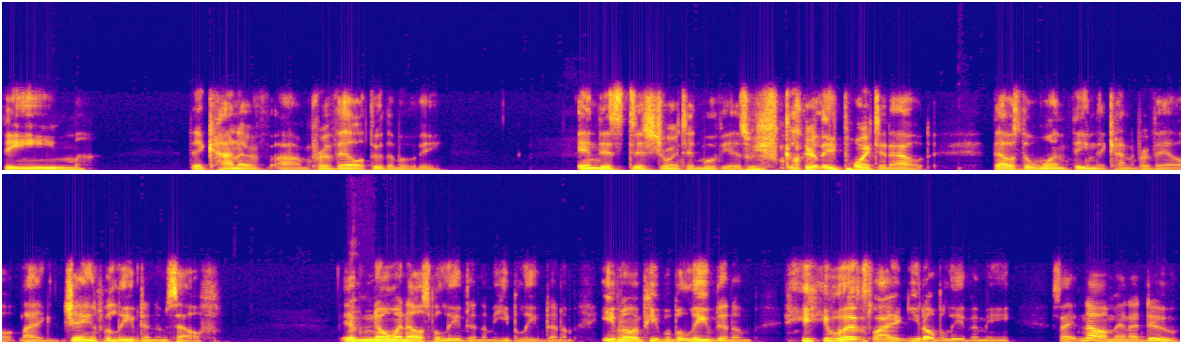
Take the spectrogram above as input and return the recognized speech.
theme that kind of um, prevailed through the movie. In this disjointed movie, as we've clearly pointed out, that was the one theme that kind of prevailed. Like James believed in himself. If no one else believed in him, he believed in him. Even when people believed in him, he was like, "You don't believe in me." It's like, "No, man, I do."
